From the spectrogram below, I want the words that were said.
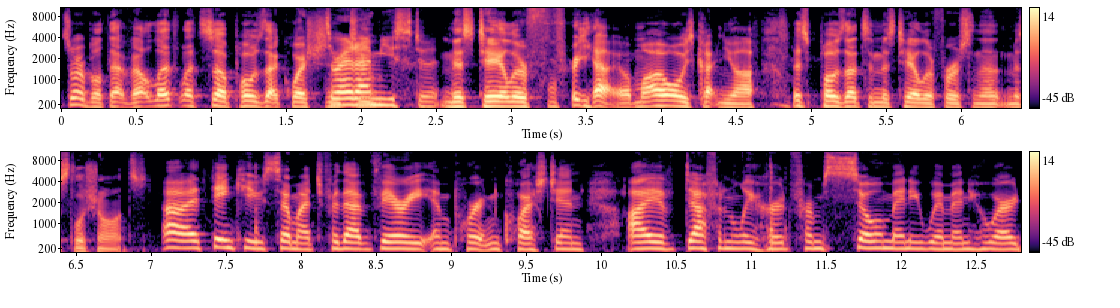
Sorry about that, Val. Let, us uh, pose that question. That's right, I'm used to it. Ms. Taylor, for, yeah, I'm always cutting you off. Let's pose that to Ms. Taylor first and then Ms. LaChance. Uh, thank you so much for that very important question. I have definitely heard from so many women who are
